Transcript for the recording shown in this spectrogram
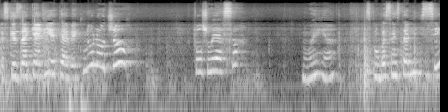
Est-ce que Zachary était avec nous l'autre jour? Pour jouer à ça? Oui, hein? Est-ce qu'on va s'installer ici?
